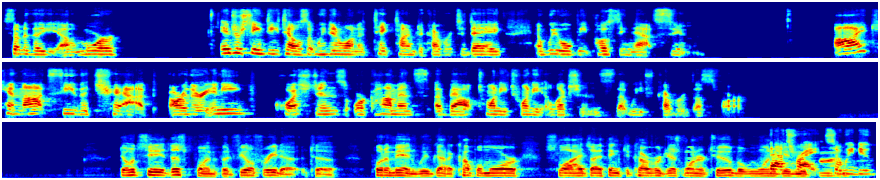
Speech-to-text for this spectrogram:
some of the uh, more interesting details that we didn't want to take time to cover today, and we will be posting that soon. I cannot see the chat. Are there any questions or comments about 2020 elections that we've covered thus far? Don't see it at this point, but feel free to, to put them in. We've got a couple more slides, I think, to cover, just one or two, but we want to That's right. So we do,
